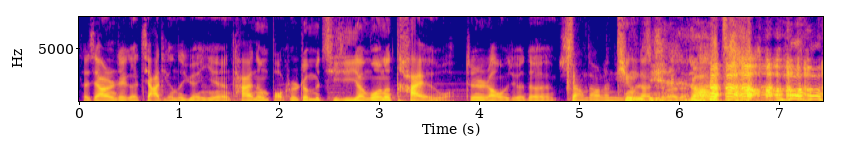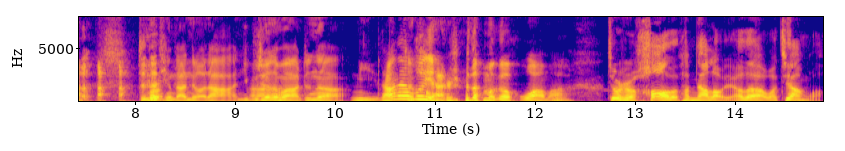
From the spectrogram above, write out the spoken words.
再加上这个家庭的原因，他还能保持这么积极阳光的态度，真是让我觉得想到了你挺难，得的 真的挺难得的，你不觉得吗？真的，你当年不也是这么个货吗？就是耗子他们家老爷子我见过，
